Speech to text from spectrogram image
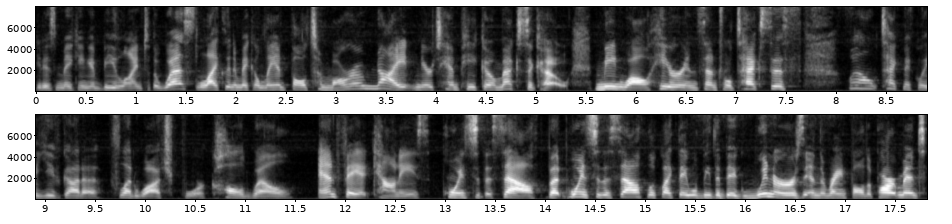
It is making a beeline to the west, likely to make a landfall tomorrow night near Tampico, Mexico. Meanwhile, here in central Texas, well, technically you've got a flood watch for Caldwell and Fayette counties, points to the south, but points to the south look like they will be the big winners in the rainfall department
